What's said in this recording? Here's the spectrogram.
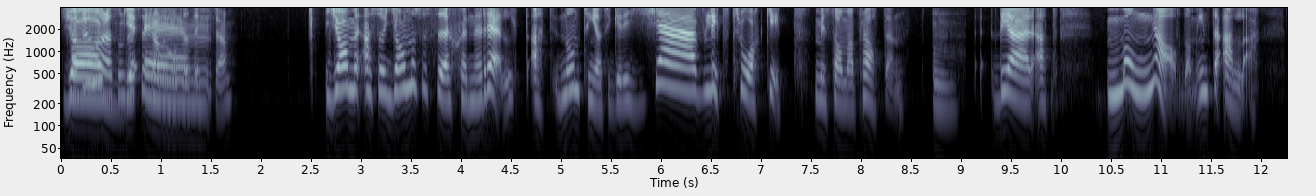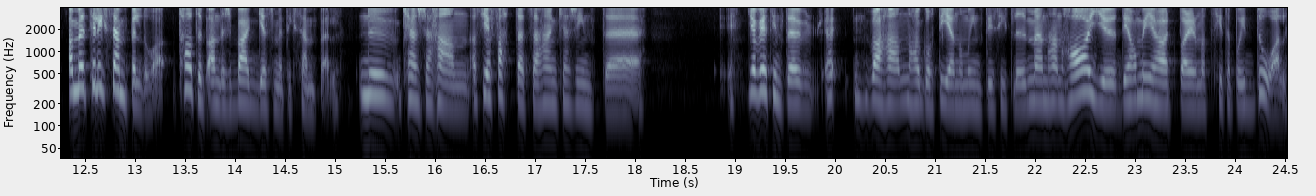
du Jag, några som du ser fram emot ehm, lite extra? Ja men alltså jag måste säga generellt att någonting jag tycker är jävligt tråkigt med sommarpraten. Det är att många av dem, inte alla. Ja men till exempel då, ta typ Anders Bagge som ett exempel. Nu kanske han, alltså jag fattar att så här, han kanske inte jag vet inte vad han har gått igenom och inte i sitt liv men han har ju, det har man ju hört bara genom att titta på Idol,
